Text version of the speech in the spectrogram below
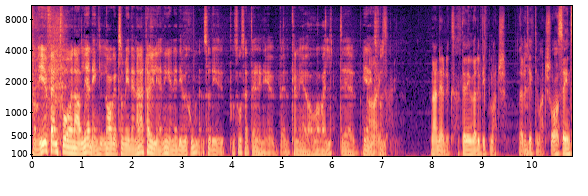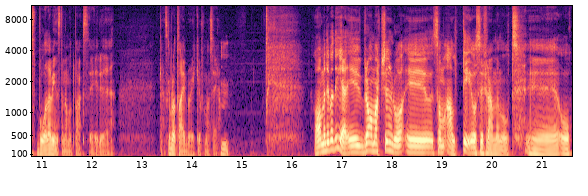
De är ju 5-2 av en anledning. Laget som i den här tar ju ledningen i divisionen. Så det, på så sätt är det ju, kan det ju vara väldigt eh, meningsfullt. Ja, nej, nej, exakt. Det är en väldigt viktig match. Väldigt mm. viktig match. Och har Saints båda vinsterna mot Bucks så är det ganska bra tiebreaker får man säga. Mm. Ja men det var det. Eh, bra matcher ändå eh, som alltid att se fram emot. Eh, och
